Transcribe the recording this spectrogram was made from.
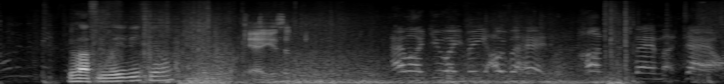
All in the safe You have UAV, Fiona? Yeah, use it. Allied UAV overhead. Hunt them down.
